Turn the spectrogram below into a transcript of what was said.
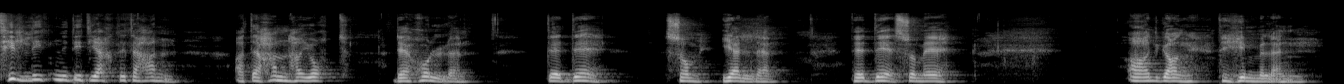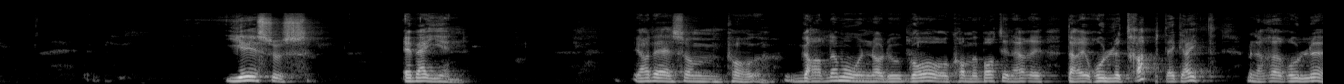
tilliten i ditt hjerte til Han at det han har gjort, det holder. Det er det som gjelder. Det er det som er adgang til himmelen. Jesus er veien. Ja, det er som på Gardermoen når du går og kommer borti der, der er rulletrapp. Det er greit, men der er rulle...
